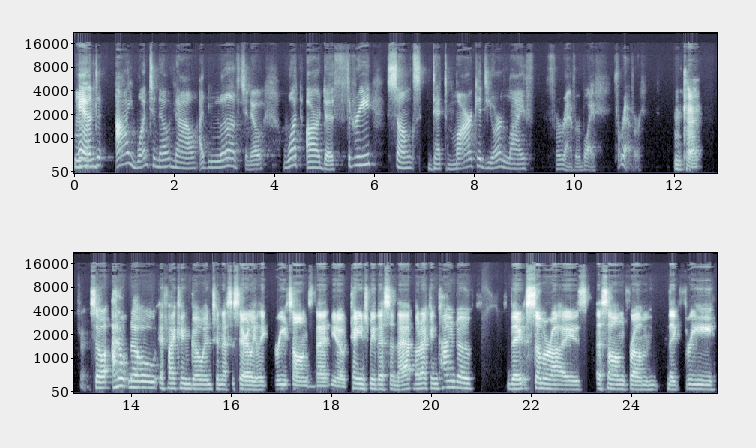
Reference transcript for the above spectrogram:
Mhm. And I want to know now, I'd love to know what are the three songs that marked your life forever, boy? Forever. Okay. So I don't know if I can go into necessarily like three songs that, you know, changed me this and that, but I can kind of they summarize a song from like three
